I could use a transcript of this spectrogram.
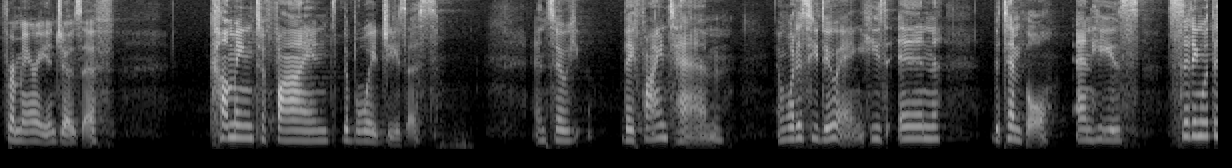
for Mary and Joseph coming to find the boy Jesus. And so he, they find him, and what is he doing? He's in the temple and he's sitting with the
